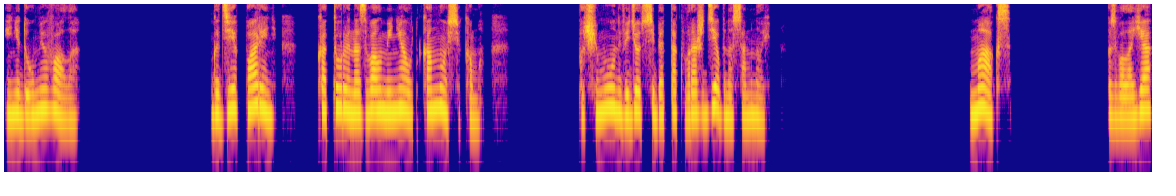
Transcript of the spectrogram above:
и недоумевала. Где парень, который назвал меня утконосиком? Почему он ведет себя так враждебно со мной? «Макс!» — позвала я,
